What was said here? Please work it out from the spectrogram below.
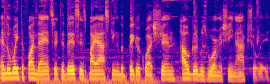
And the way to find the answer to this is by asking the bigger question how good was War Machine actually?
